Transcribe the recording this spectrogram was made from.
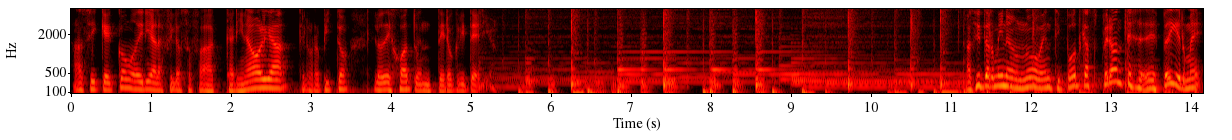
Así que, como diría la filósofa Karina Olga, te lo repito, lo dejo a tu entero criterio. Así termina un nuevo 20 podcast, pero antes de despedirme,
